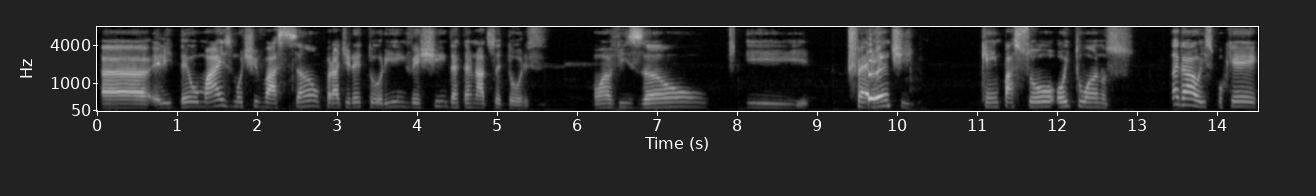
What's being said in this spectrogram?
Uh, ele deu mais motivação para a diretoria investir em determinados setores. Uma visão diferente quem passou oito anos. Legal isso, porque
